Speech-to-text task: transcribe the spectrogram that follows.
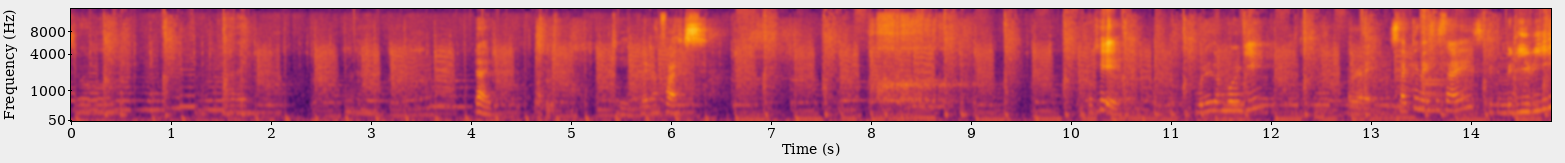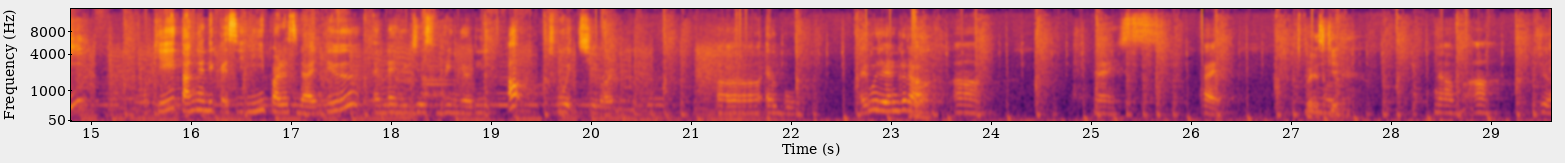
Tujuh, lapan, enam. Done. Okay, tarik nafas. Okay. Boleh sambung lagi? Alright. Second exercise, kita berdiri. Okay, tangan dekat sini pada sedada and then you just bring your leg up towards your uh, elbow. Elbow jangan gerak. Ah. Nice. Five. Spread sikit eh? Enam. Ah. Tujuh.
